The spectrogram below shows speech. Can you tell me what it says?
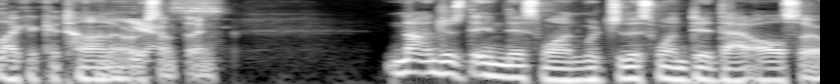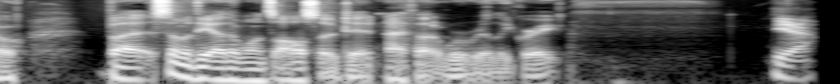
like a katana or something. Not just in this one, which this one did that also, but some of the other ones also did, and I thought were really great. Yeah.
